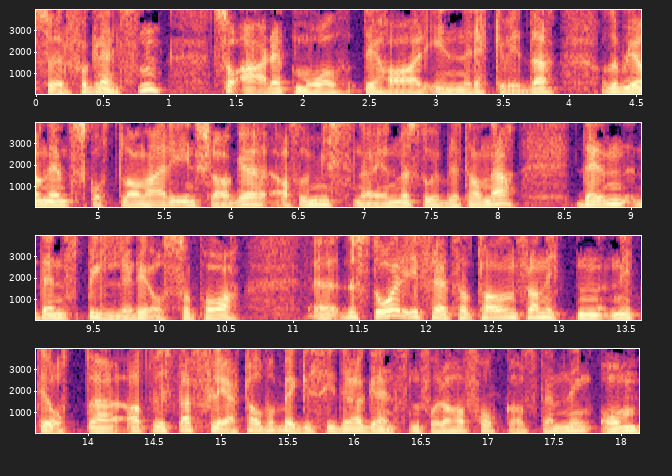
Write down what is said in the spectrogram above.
sør for grensen, så er det et mål de har innen rekkevidde. Og Det blir jo nevnt Skottland her i innslaget. altså Misnøyen med Storbritannia. Den, den spiller de også på. Eh, det står i fredsavtalen fra 1998 at hvis det er flertall på begge sider av grensen for å ha folkeavstemning om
